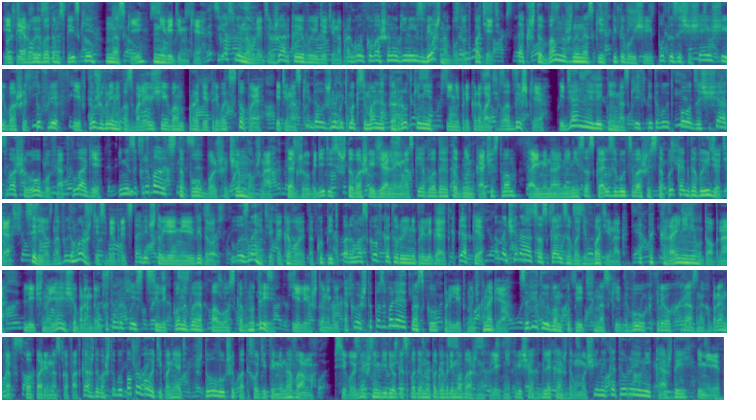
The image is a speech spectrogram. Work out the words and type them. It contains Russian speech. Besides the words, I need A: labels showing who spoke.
A: И первые в этом списке – носки-невидимки. Если на улице жарко и вы идете на прогулку, ваши ноги неизбежно будут потеть. Так что вам нужны носки, впитывающие пот и защищающие ваши туфли, и в то же время позволяющие вам проветривать стопы. Эти носки должны быть максимально короткими и не прикрывать лодыжки. Идеальные летние носки впитывают пот, защищают вашу обувь от влаги и не закрывают стопу больше, чем нужно. Также убедитесь, что ваши идеальные носки обладают одним качеством, а именно они не соскальзывают с вашей стопы, когда вы идете. Серьезно, вы можете себе представить, что я имею в виду. Вы знаете, каково это купить пару носков, которые не прилегают к пятке, а начинают соскальзывать в ботинок. Это крайне неудобно. Лично я ищу бренды, у которых есть силиконовая полоска внутри, или что-нибудь такое, что позволяет носку прилипнуть к ноге. Советую вам купить носки двух-трех разных брендов, по паре носков от каждого, чтобы попробовать и понять, что лучше подходит именно вам. В сегодняшнем видео, господа, мы поговорим о важных летних вещах для каждого мужчины, которые не каждый имеет.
